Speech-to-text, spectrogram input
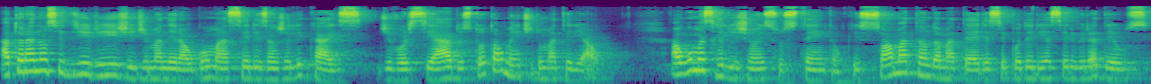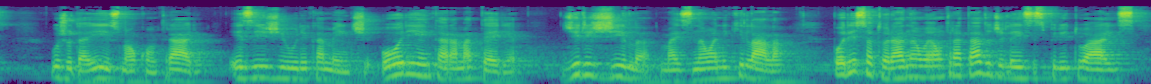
A Torá não se dirige de maneira alguma a seres angelicais, divorciados totalmente do material. Algumas religiões sustentam que só matando a matéria se poderia servir a Deus. O judaísmo, ao contrário, exige unicamente orientar a matéria, dirigi-la, mas não aniquilá-la. Por isso, a Torá não é um tratado de leis espirituais,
